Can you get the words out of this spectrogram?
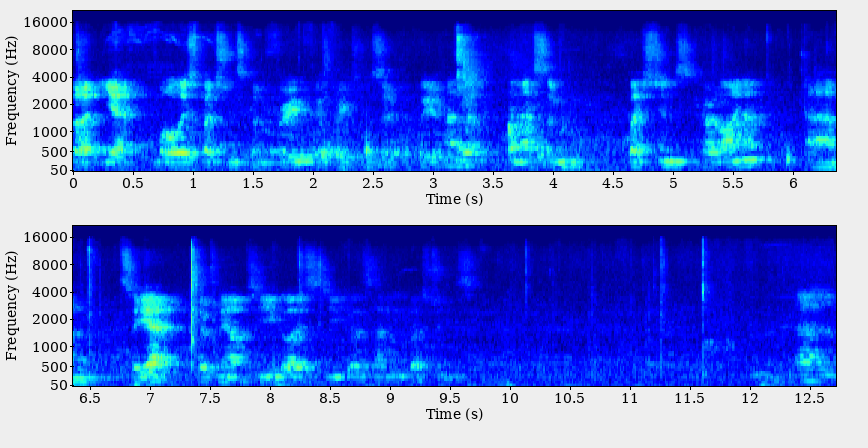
but yeah, while those questions come through, feel free to also put your hand up and ask some questions to Karolina. Um, so yeah, opening up to you guys. Do you guys have any questions? Um,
